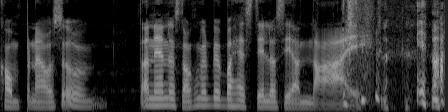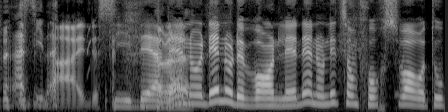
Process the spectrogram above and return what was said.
kampene? Og så den ene snakker med blir bare helt stille og sier nei. ja, jeg sier det. Nei, det, si det. Det er, noe, det det vanlige. Det er noe litt sånn forsvar og 2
